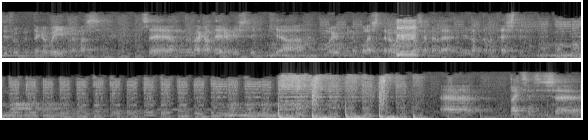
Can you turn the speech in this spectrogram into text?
tüdrukutega võimlemas. See on väga tervislik ja mõjub minu kolesterooli tasemele üllatavalt hästi. Äh, tantsin siis äh,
